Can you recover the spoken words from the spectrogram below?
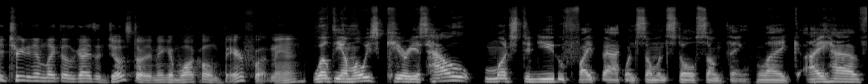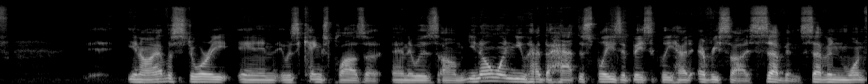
They treated him like those guys at Joe's store. They make him walk home barefoot, man. Welty, I'm always curious. How much did you fight back when someone stole something? Like I have, you know, I have a story in it was King's Plaza, and it was, um, you know, when you had the hat displays, it basically had every size seven, seven, one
